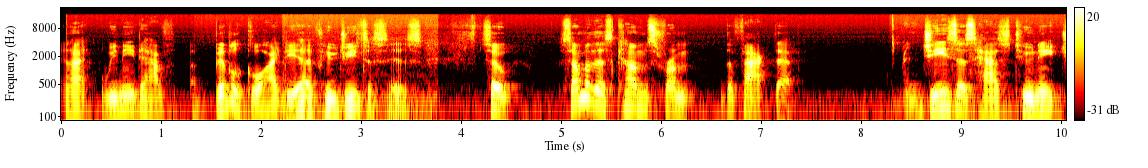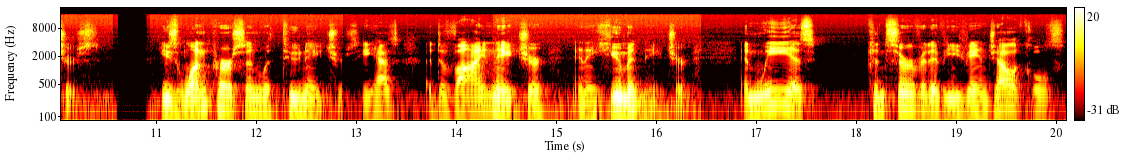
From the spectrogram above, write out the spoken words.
And I, we need to have a biblical idea of who Jesus is. So some of this comes from the fact that Jesus has two natures. He's one person with two natures. He has a divine nature and a human nature. And we, as conservative evangelicals,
